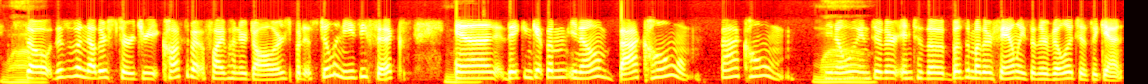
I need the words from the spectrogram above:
Wow. So this is another surgery. It costs about five hundred dollars, but it's still an easy fix, Hmm. and they can get them, you know, back home, back home, you know, into their into the bosom of their families and their villages again.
